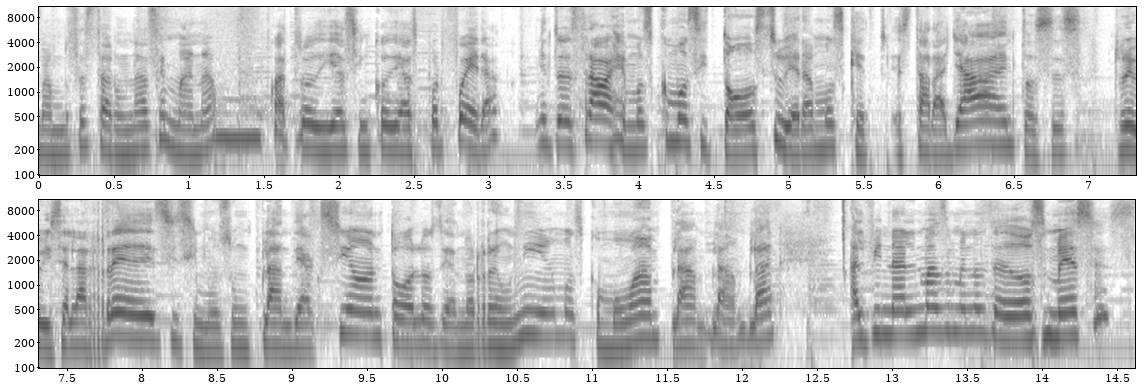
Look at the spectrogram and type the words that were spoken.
Vamos a estar una semana, cuatro días, cinco días por fuera. Entonces trabajemos como si todos tuviéramos que estar allá. Entonces revise las redes, hicimos un plan de acción, todos los días nos reuníamos, cómo van, plan, plan, plan. Al final más o menos de dos meses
